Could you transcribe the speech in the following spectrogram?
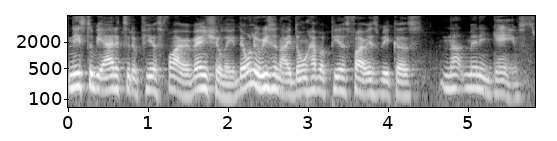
needs to be added to the PS5 eventually. The only reason I don't have a PS5 is because not many games,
